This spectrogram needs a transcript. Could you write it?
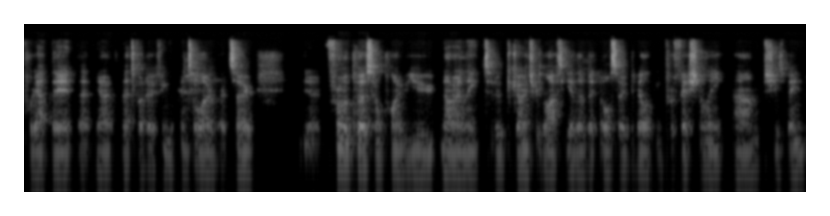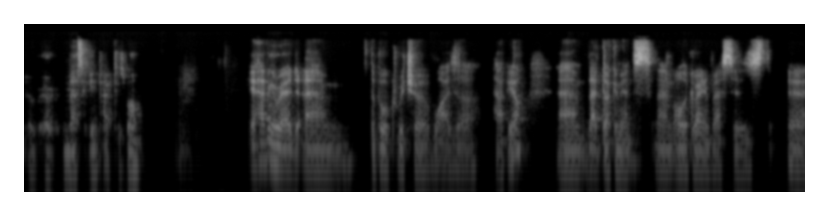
put out there that you know that's got her fingerprints all over it. So you know, from a personal point of view, not only sort of going through life together, but also developing professionally, um, she's been a, a, massive impact as well. Yeah, having read um, the book Richer, Wiser, Happier, um, that documents um, all the great investors. Uh,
